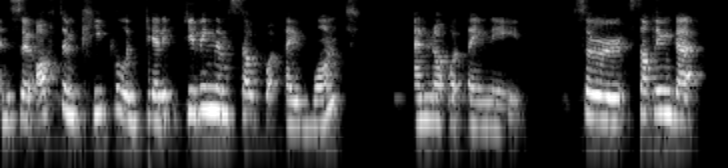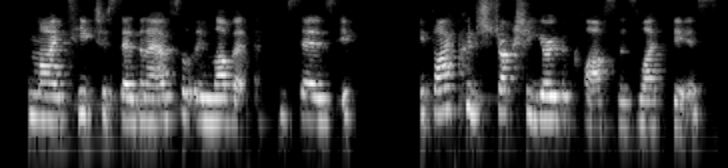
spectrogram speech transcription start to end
And so often people are getting giving themselves what they want and not what they need. So something that my teacher says, and I absolutely love it. He says, if if I could structure yoga classes like this,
